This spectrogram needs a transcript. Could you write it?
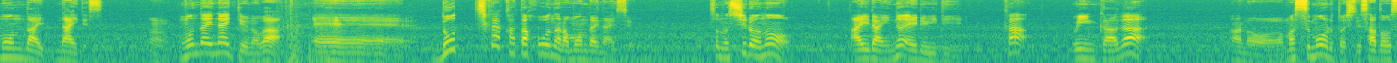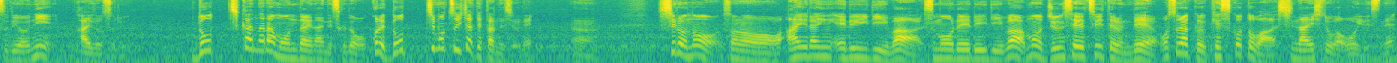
問題ないです、うん、問題ないっていうのが、えー、どっちか片方なら問題ないですよ。その白のアイラインの LED かウインカーがあの、まあ、スモールとして作動するように改造する。どっちかなら問題ないんですけどこれどっちもついちゃってたんですよね、白のそのアイライン LED はスモール LED はもう純正でついてるんでおそらく消すことはしない人が多いですね、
